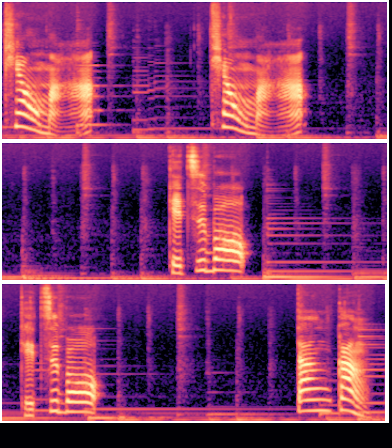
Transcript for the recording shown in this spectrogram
跳馬跳馬鉄棒。鉄棒。单杠。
